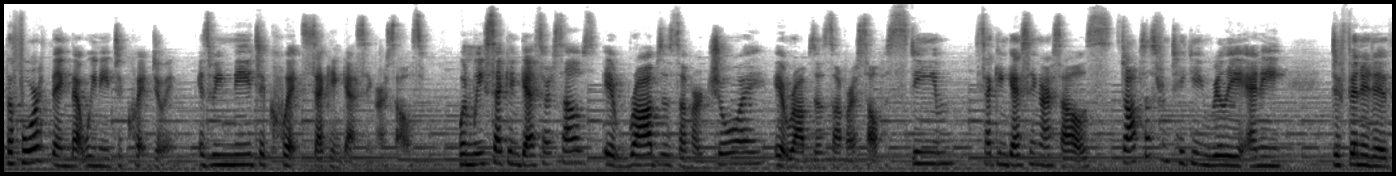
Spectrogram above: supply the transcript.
The fourth thing that we need to quit doing is we need to quit second guessing ourselves. When we second guess ourselves, it robs us of our joy, it robs us of our self esteem. Second guessing ourselves stops us from taking really any definitive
